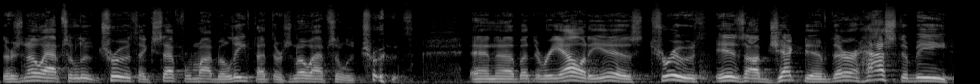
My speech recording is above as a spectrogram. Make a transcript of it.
there's no absolute truth except for my belief that there's no absolute truth. And uh, but the reality is truth is objective. There has to be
